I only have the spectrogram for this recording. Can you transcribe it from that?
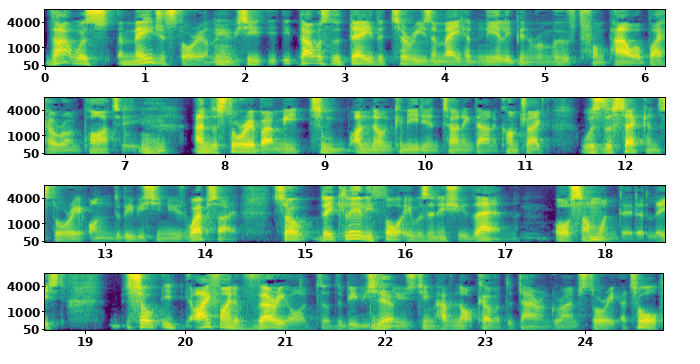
that was a major story on the mm. BBC. It- that was the day that Theresa May had nearly been removed from power by her own party. Mm-hmm. And the story about me, some unknown comedian turning down a contract was the second story on the BBC News website. So they clearly thought it was an issue then, mm. or someone did at least. So it, I find it very odd that the BBC Yeah. News team have not covered the Darren Grimes story at all.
